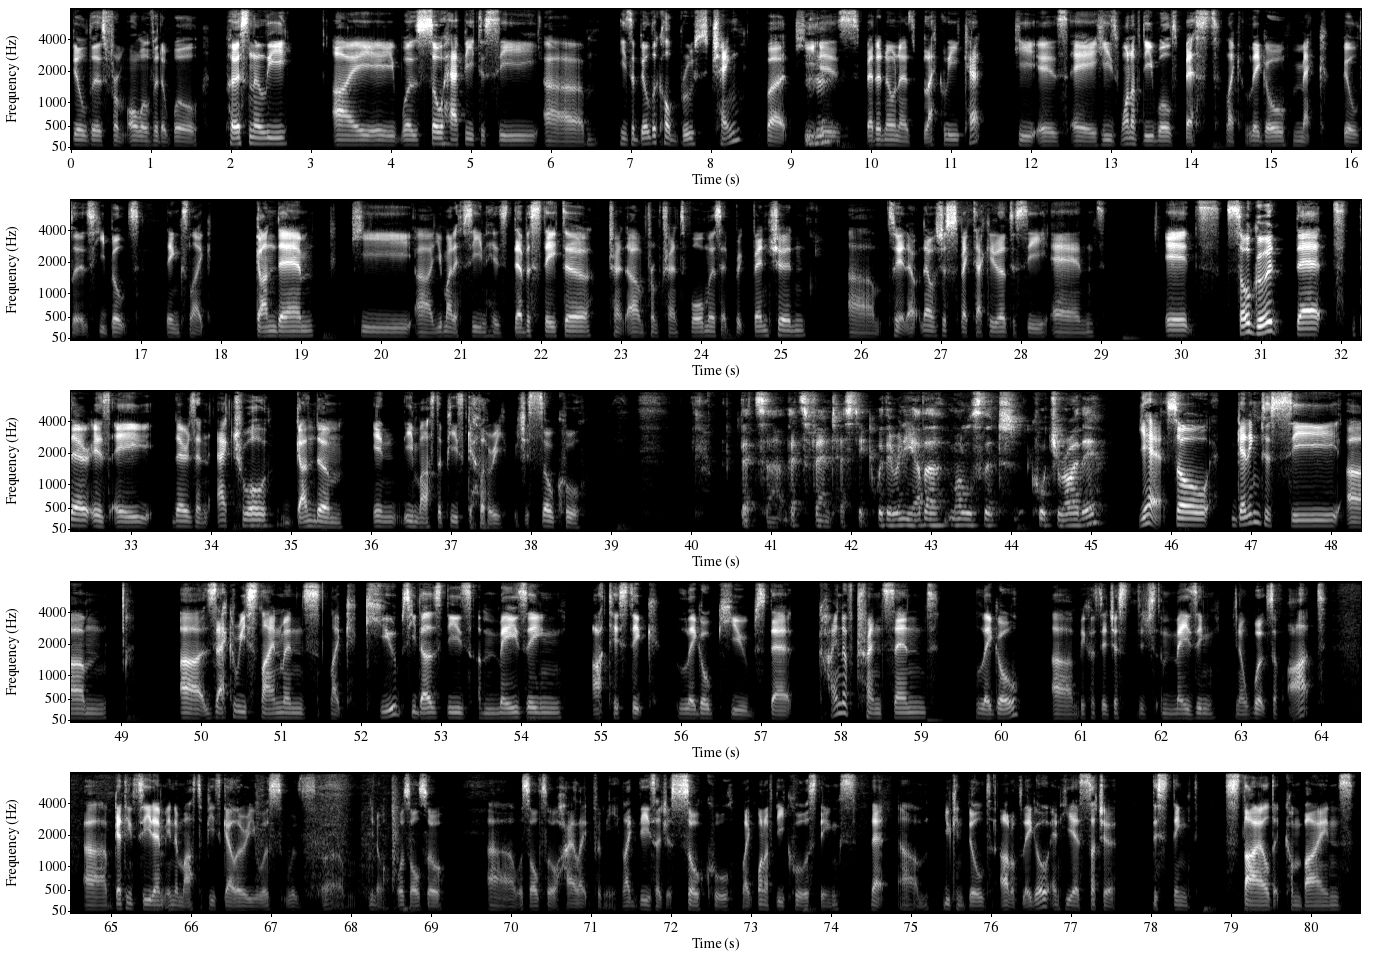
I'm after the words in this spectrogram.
builders from all over the world. Personally, I was so happy to see um, he's a builder called Bruce Cheng, but he Mhm. is better known as Blackley Cat. He is a he's one of the world's best like Lego mech builders. He built things like Gundam. He, uh, you might have seen his Devastator tran um, from Transformers at Brickvention. Um, so yeah, that, that was just spectacular to see, and it's so good that there is a there's an actual Gundam in the masterpiece gallery, which is so cool. That's uh, that's fantastic. Were there any other models that caught your eye there? Yeah, so getting to see um uh Zachary Steinman's like cubes, he does these amazing artistic Lego cubes that kind of transcend Lego uh, because they're just they're just amazing, you know, works of art. Uh, getting to see them in the masterpiece gallery was was um, you know was also uh, was also a highlight for me. Like these are just so cool. Like one of the coolest things that um, you can build out of Lego, and he has such a distinct style that combines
